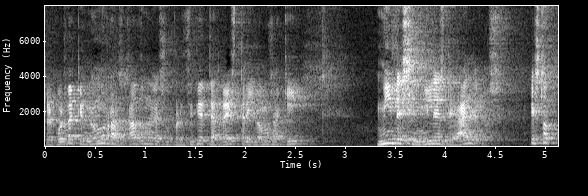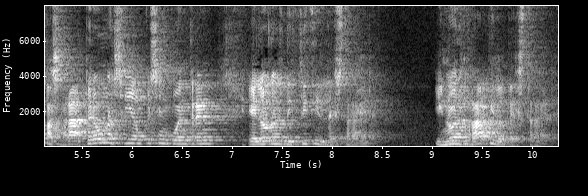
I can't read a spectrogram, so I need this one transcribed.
Recuerda que no hemos rasgado en la superficie terrestre, llevamos aquí miles y miles de años. Esto pasará, pero aún así, aunque se encuentren, el oro es difícil de extraer y no es rápido de extraer.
